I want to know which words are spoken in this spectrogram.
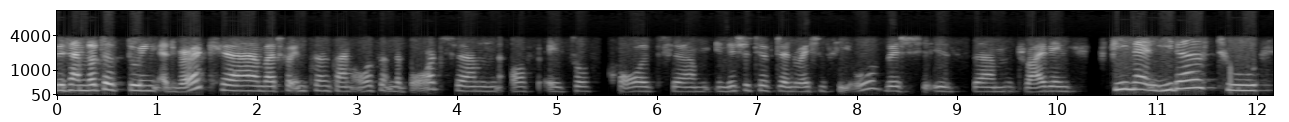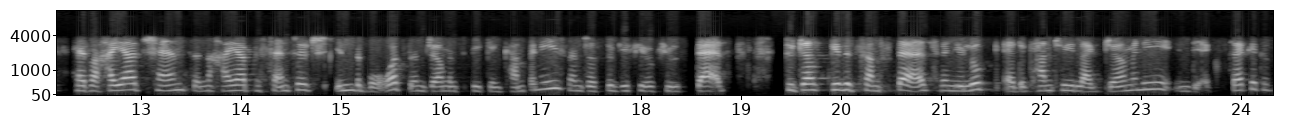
which I'm not just doing at work, uh, but for instance, I'm also on the board um, of a so called um, Initiative Generation CEO, which is um, driving female leaders to have a higher chance and higher percentage in the boards in German speaking companies. And just to give you a few stats, to just give it some stats, when you look at a country like Germany, in the executive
